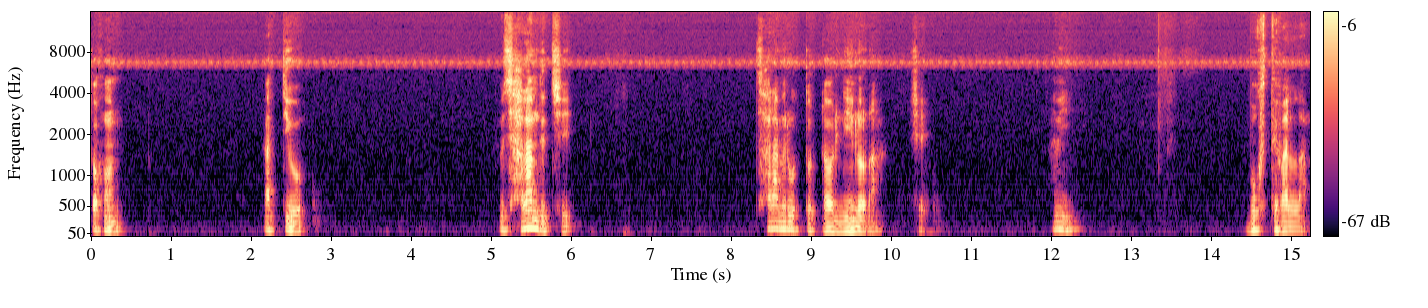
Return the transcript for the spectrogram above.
তখন আত্মীয় সালাম দিচ্ছি। সালামের উত্তরটাও নিল না সে। আমি বুঝতে পারলাম।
